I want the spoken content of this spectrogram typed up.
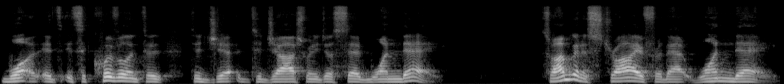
what it's, it's equivalent to, to, to Josh when he just said one day. So I'm going to strive for that one day.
